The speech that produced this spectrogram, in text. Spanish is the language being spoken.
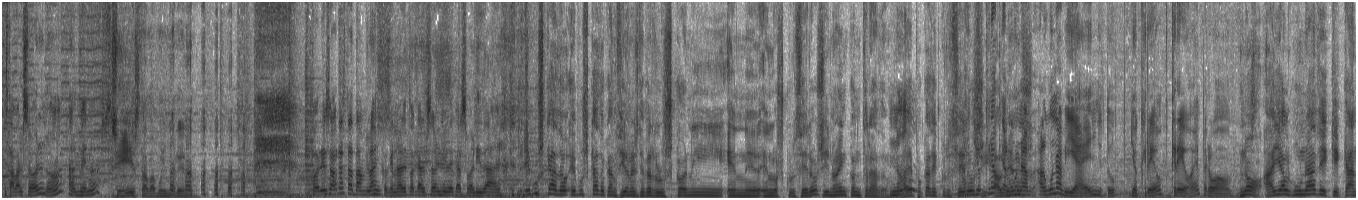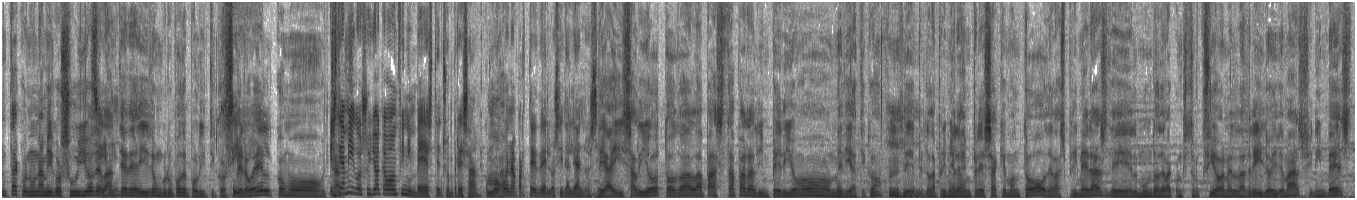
Estaba el sol, ¿no? Al menos. Sí, estaba muy moreno. Por eso ahora está tan blanco que no le toca el sol ni de casualidad. He buscado, he buscado canciones de Berlusconi en, eh, en los cruceros y no he encontrado. ¿No? La época de cruceros, Ay, yo y creo al que menos... alguna, alguna había ¿eh? en YouTube, yo creo, creo, ¿eh? Pero... No, hay alguna de que canta con un amigo suyo Sí. delante de ahí de un grupo de políticos, Sí. pero él como Este amigo suyo acabó en Fininvest, en su empresa, como Claro. buena parte de los italianos. sí. de ahí salió toda la pasta para el imperio mediático de la primera empresa que montó o de las primeras del mundo de la construcción, el ladrillo y demás, Fininvest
